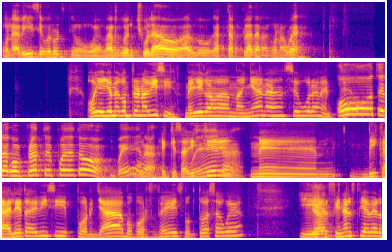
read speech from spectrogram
una bici por último, weón, algo enchulado, algo gastar plata en alguna weá. Oye, yo me compré una bici. Me llega ma- mañana seguramente. Oh, te la compraste después de todo. Buena. Es que sabéis que me vi caleta de bicis por Yap o por Facebook, toda esa wea. Y Ya. al final fui a ver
